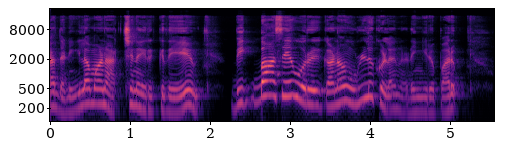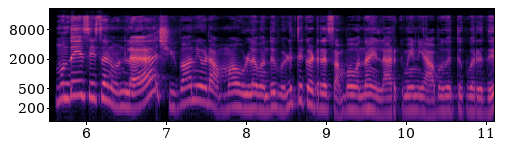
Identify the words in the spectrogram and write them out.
அந்த நீளமான அர்ச்சனை இருக்குதே. பிக் பாஸே ஒரு கணம் உள்ளுக்குள்ளே நடுங்கியிருப்பார். முந்தைய சீசன் ஒன்றில் சிவானியோட அம்மா உள்ள வந்து வெளுத்து கட்டுற சம்பவம் தான் எல்லாருக்குமே ஞாபகத்துக்கு வருது.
